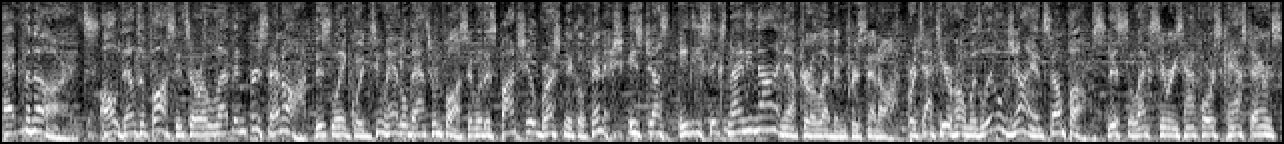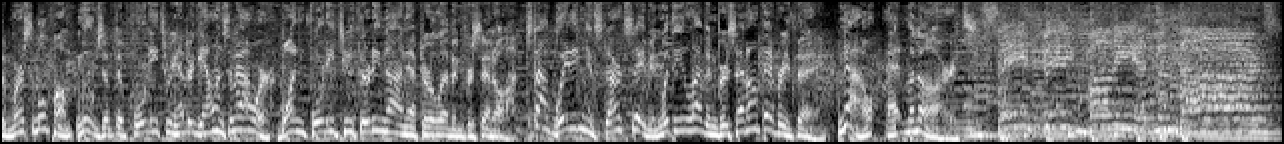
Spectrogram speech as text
at Menards. All Delta faucets are 11% off. This liquid two-handle bathroom faucet with a spot shield brush nickel finish is just $86.99 after 11% off. Protect your home with Little Giant sump pumps. This Select Series half-horse cast iron submersible pump moves up to 4,300 gallons an hour. $142.39 after 11% off. Stop waiting and start saving with 11% off everything. Now at Menards. Save big money at Menards.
